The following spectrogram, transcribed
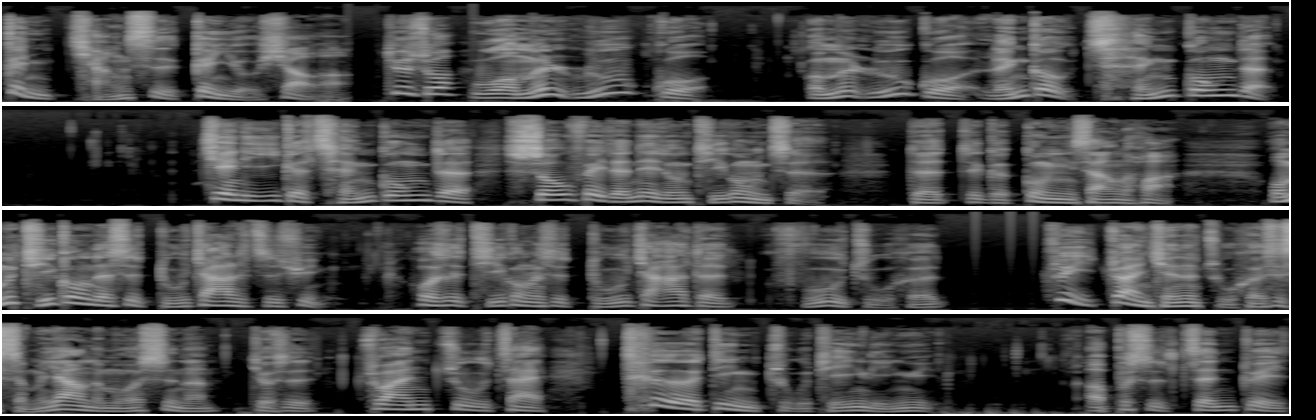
更强势、更有效啊。就是说，我们如果我们如果能够成功的建立一个成功的收费的内容提供者的这个供应商的话，我们提供的是独家的资讯，或是提供的是独家的服务组合。最赚钱的组合是什么样的模式呢？就是专注在特定主题领域，而不是针对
